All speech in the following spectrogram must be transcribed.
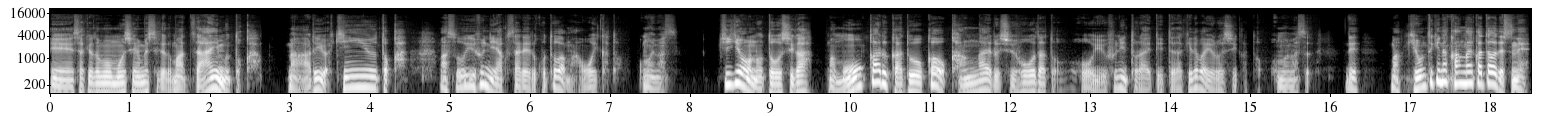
えー、先ほども申し上げましたけど、まあ、財務とか、まあ、あるいは金融とか、まあ、そういうふうに訳されることがまあ多いかと思います。企業の投資が、まあ、儲かるかどうかを考える手法だというふうに捉えていただければよろしいかと思います。で、まあ、基本的な考え方はですね、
